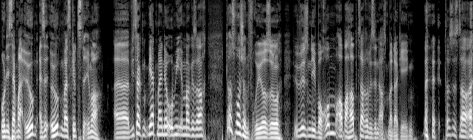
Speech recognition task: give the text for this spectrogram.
Und ich sag mal, irgend, also irgendwas gibt's da immer. Äh, wie sagt, mir hat meine Omi immer gesagt, das war schon früher so. Wir wissen nie warum, aber Hauptsache, wir sind erstmal dagegen. Das ist da,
